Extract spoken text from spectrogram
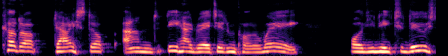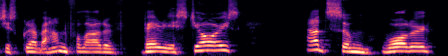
cut up, diced up, and dehydrated and put away. All you need to do is just grab a handful out of various jars, add some water,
